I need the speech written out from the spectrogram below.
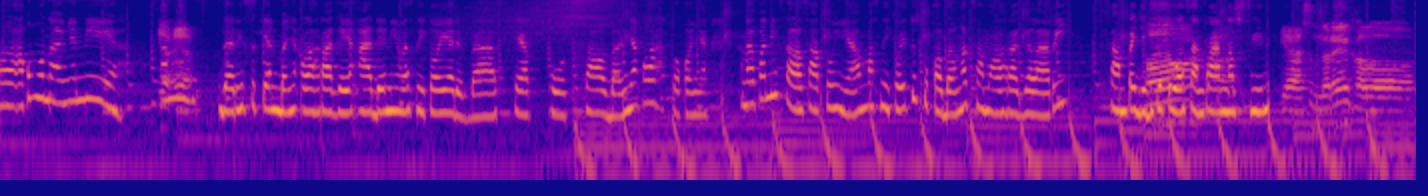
uh, aku mau nanya nih, ya, kan ya. dari sekian banyak olahraga yang ada nih Mas Niko ya ada basket, futsal, banyak lah pokoknya. Kenapa nih salah satunya Mas Niko itu suka banget sama olahraga lari sampai jadi oh, ketua Sun Runners gini? Ya sebenarnya kalau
